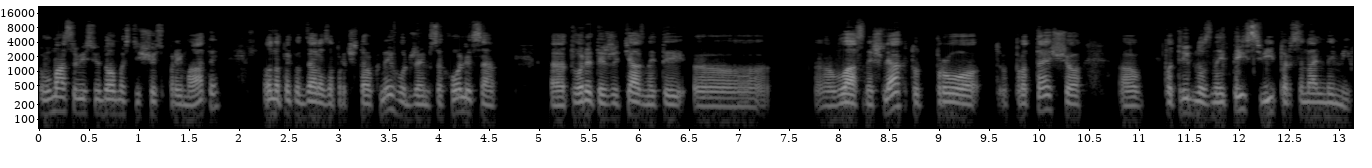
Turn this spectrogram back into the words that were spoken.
в масовій свідомості, щось приймати. Ну, наприклад, зараз я прочитав книгу Джеймса Холліса е, Творити життя, знайти е, е, власний шлях. Тут про, про те, що потрібно знайти свій персональний міф.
